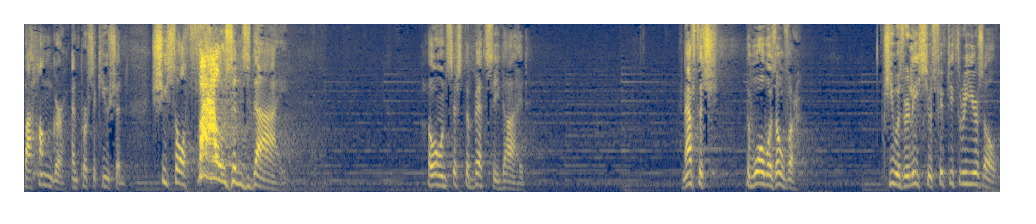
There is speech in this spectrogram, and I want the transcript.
by hunger and persecution. She saw thousands die. Her own sister Betsy died. And after she, the war was over, she was released. She was 53 years old.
